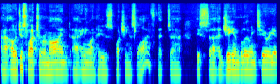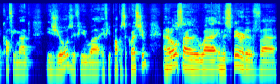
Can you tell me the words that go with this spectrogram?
uh, I would just like to remind uh, anyone who's watching us live that uh, this uh, Aegean blue interior coffee mug is yours if you uh, if you pop us a question. And it also, uh, in the spirit of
